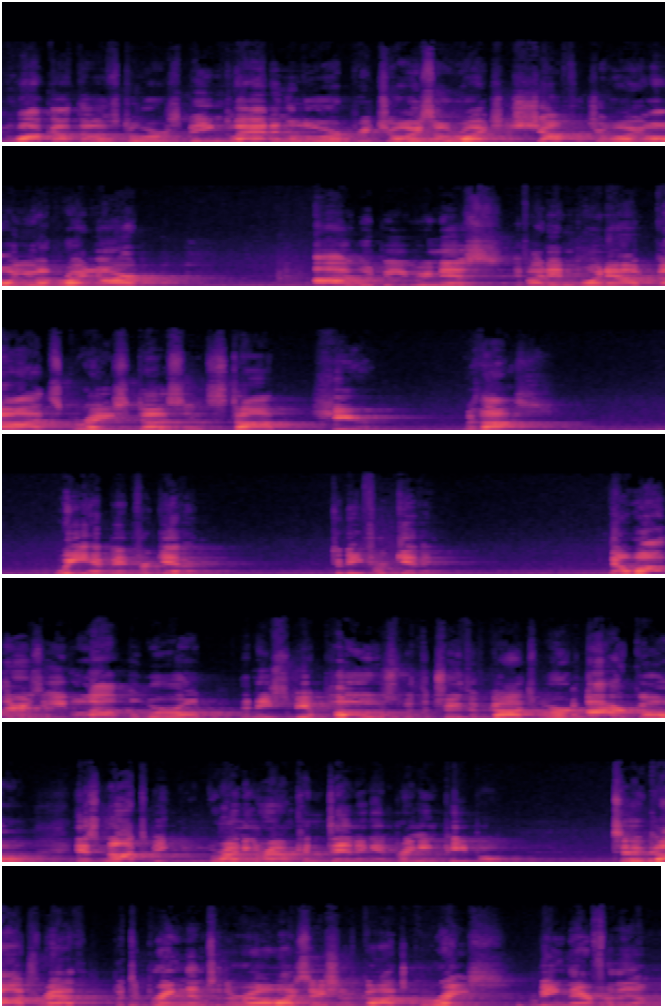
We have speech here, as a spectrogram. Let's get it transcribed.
and walk out those doors, being glad in the Lord, rejoice, O righteous, shout for joy, all you upright in heart. I would be remiss if I didn't point out God's grace doesn't stop here with us. We have been forgiven to be forgiving. Now, while there is evil out in the world that needs to be opposed with the truth of God's word, our goal is not to be running around condemning and bringing people to God's wrath, but to bring them to the realization of God's grace, being there for them.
